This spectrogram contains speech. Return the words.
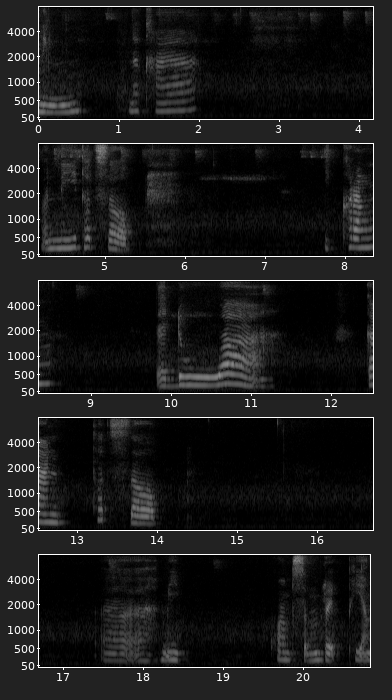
หนิงนะคะ วันนี้ทดสอบ อีกครั้ง แต่ดูว่าการทดสอบเออ มีความสำเร็จเพียง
